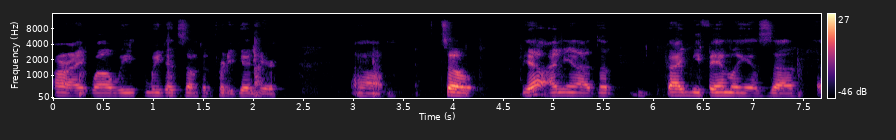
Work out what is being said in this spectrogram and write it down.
all right, well, we, we did something pretty good here. Um, so, yeah, I mean, uh, the Bagby family is, uh, uh,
